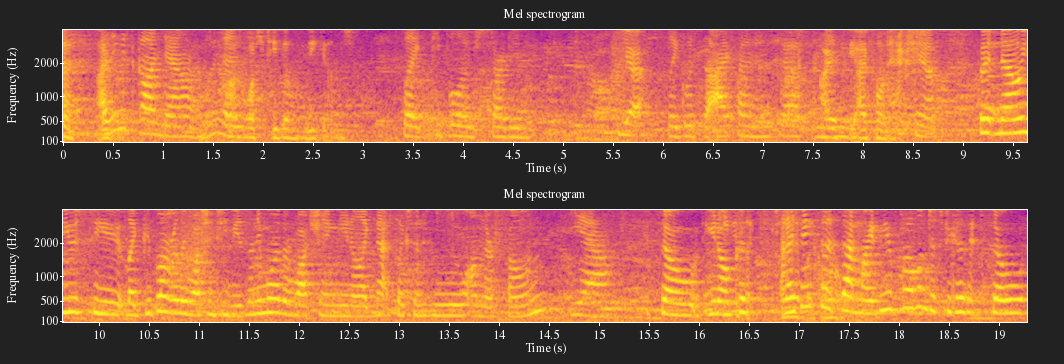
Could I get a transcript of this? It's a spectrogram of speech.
I think it's gone down I since watch TV on weekends. like people have started Yeah, like with the iPhone and stuff. And I have the iPhone X. yeah. But now you see, like, people aren't really watching TVs anymore. They're watching, you know, like Netflix and Hulu on their phone. yeah. So, you know, because, like, and I think that that might be a problem just because it's so,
